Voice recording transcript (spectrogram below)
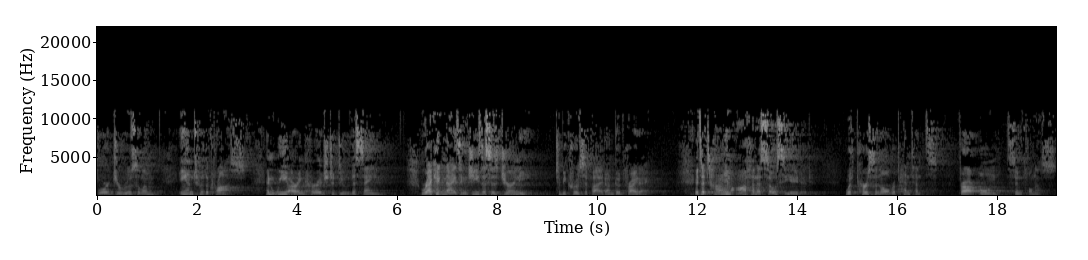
toward Jerusalem and to the cross, and we are encouraged to do the same. Recognizing Jesus' journey to be crucified on Good Friday. It's a time often associated with personal repentance for our own sinfulness.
